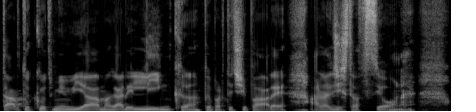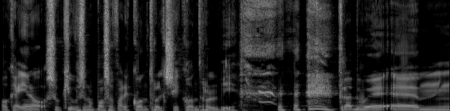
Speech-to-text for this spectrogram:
TurtleCute mi invia magari il link per partecipare alla registrazione. Ok, io no, su Cube non posso fare CTRL-C, CTRL-V tra due... Ehm,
